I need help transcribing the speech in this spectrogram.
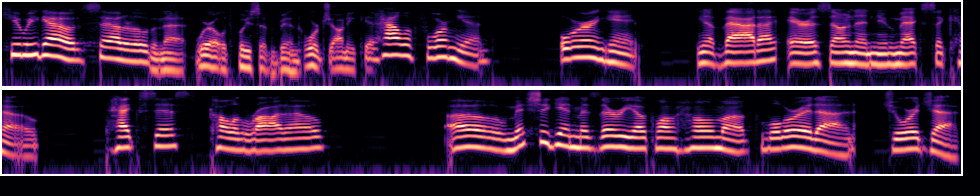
Here we go. So than that, where else please have been? Or Johnny Kid. California, Oregon, Nevada, Arizona, New Mexico, Texas, Colorado, oh, Michigan, Missouri, Oklahoma, Florida, Georgia,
